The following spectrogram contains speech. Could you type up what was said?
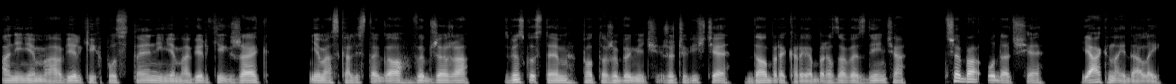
ani nie ma wielkich pustyń, nie ma wielkich rzek, nie ma skalistego wybrzeża. W związku z tym, po to, żeby mieć rzeczywiście dobre krajobrazowe zdjęcia, trzeba udać się jak najdalej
